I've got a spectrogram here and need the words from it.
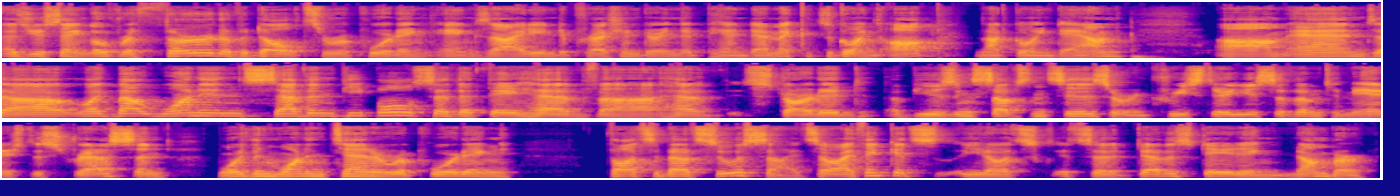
as you're saying, over a third of adults are reporting anxiety and depression during the pandemic. It's going up, not going down. Um, and uh, like about one in seven people said that they have uh, have started abusing substances or increased their use of them to manage the stress, and more than one in ten are reporting thoughts about suicide. So I think it's you know it's it's a devastating number.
